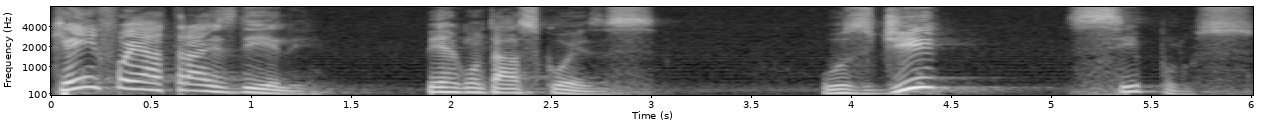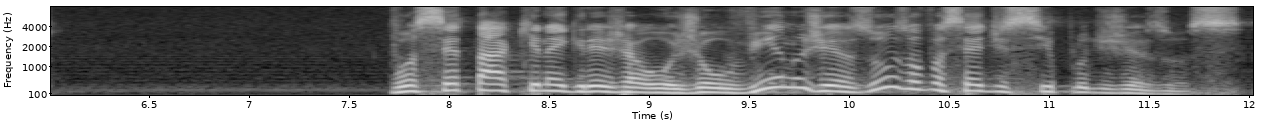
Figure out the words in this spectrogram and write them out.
Quem foi atrás dele perguntar as coisas? Os discípulos. Você está aqui na igreja hoje ouvindo Jesus ou você é discípulo de Jesus?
